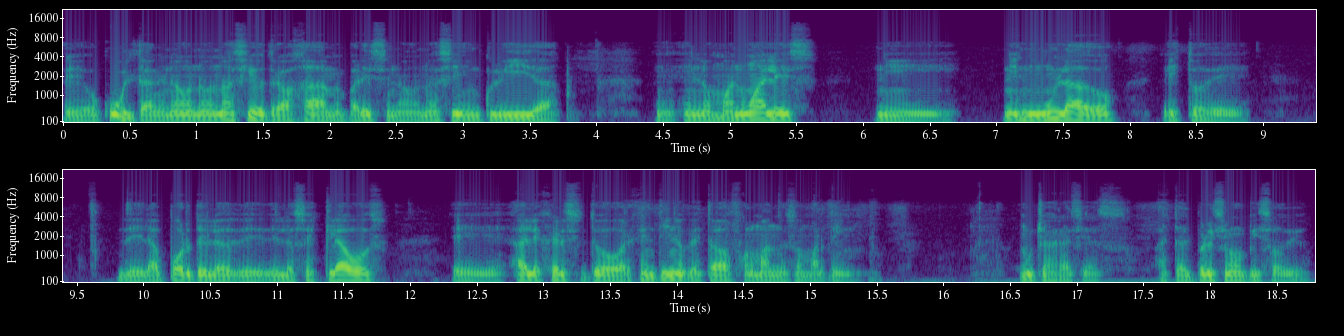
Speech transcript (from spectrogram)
eh, oculta que no, no, ha sido trabajada, me parece, no, no ha sido incluida en, los manuales ni, ni, en ningún lado esto de, del aporte de, los esclavos eh, al ejército argentino que estaba formando San Martín. Muchas gracias. Hasta el próximo episodio.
